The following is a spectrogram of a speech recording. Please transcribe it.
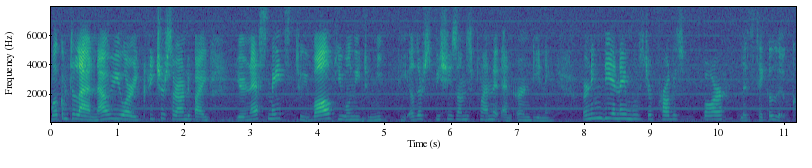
Welcome to land. Now you are a creature surrounded by your nestmates. To evolve, you will need to meet the other species on this planet and earn DNA. Earning DNA moves your progress bar. Let's take a look.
